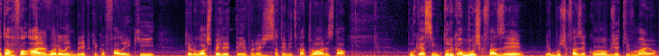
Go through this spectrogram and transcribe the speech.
eu tava falando. Ah, agora eu lembrei porque que eu falei que, que eu não gosto de perder tempo, né? A gente só tem 24 horas e tal. Porque assim, tudo que eu busco fazer, eu busco fazer com um objetivo maior,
